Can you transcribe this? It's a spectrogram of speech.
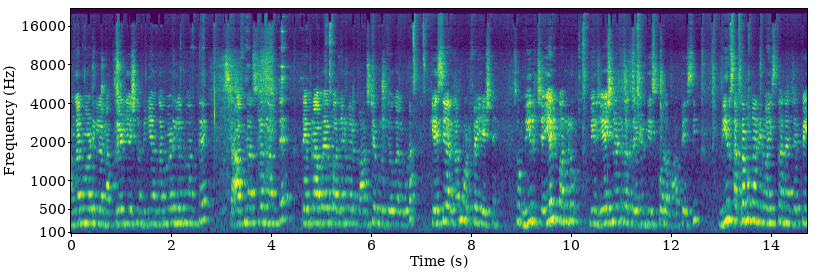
అంగన్వాడీలను అప్గ్రేడ్ చేసిన మినీ అంగన్వాడీలను అంతే స్టాఫ్ నర్సులను అంతే రేపు రాబోయే పదిహేను వేల కానిస్టేబుల్ ఉద్యోగాలు కూడా కేసీఆర్ గారు నోటిఫై చేసినాయి. సో మీరు చేయని పనులు మీరు చేసినట్టుగా క్రెడిట్ తీసుకోవడం ఆపేసి మీరు సక్రమంగా నిర్వహిస్తానని చెప్పి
